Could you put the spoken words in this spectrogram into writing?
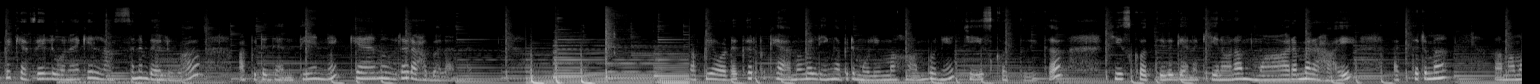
අපි කැෆේ ලෝනයකින් ලස්සන බැලුවා. අපිට දැන්තියෙන්නේ කෑමවල රහ බලන්න. අපි ඔඩ කරපු කෑමවලින් අපිට මුලින්ම හම්බුනේ චීස් කොත්තු එක. චීස් කොත්තු එක ගැන කියනවනම් මාරම රහයි. ඇත්තටම මම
